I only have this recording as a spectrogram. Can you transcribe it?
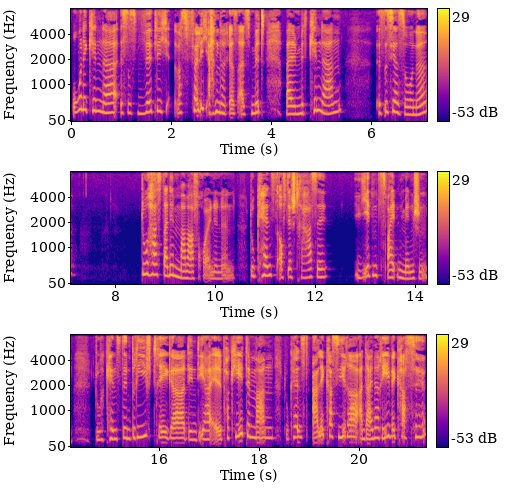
ohne Kinder ist es wirklich was völlig anderes als mit, weil mit Kindern, es ist ja so, ne? Du hast deine Mama-Freundinnen. Du kennst auf der Straße jeden zweiten Menschen. Du kennst den Briefträger, den DHL-Paketemann, du kennst alle Kassierer an deiner Rewe-Kasse,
